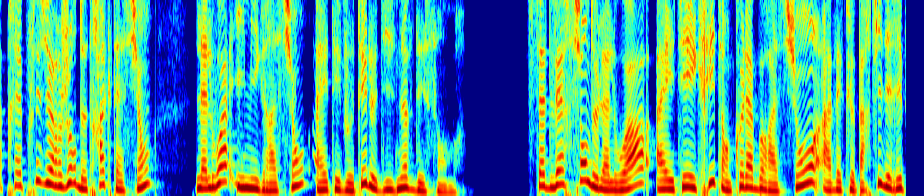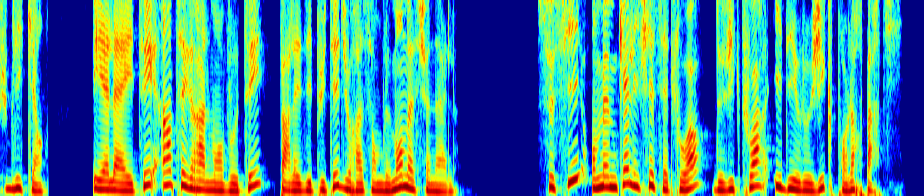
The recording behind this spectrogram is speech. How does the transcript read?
Après plusieurs jours de tractation, la loi immigration a été votée le 19 décembre. Cette version de la loi a été écrite en collaboration avec le Parti des Républicains et elle a été intégralement votée par les députés du Rassemblement national. Ceux-ci ont même qualifié cette loi de victoire idéologique pour leur parti.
